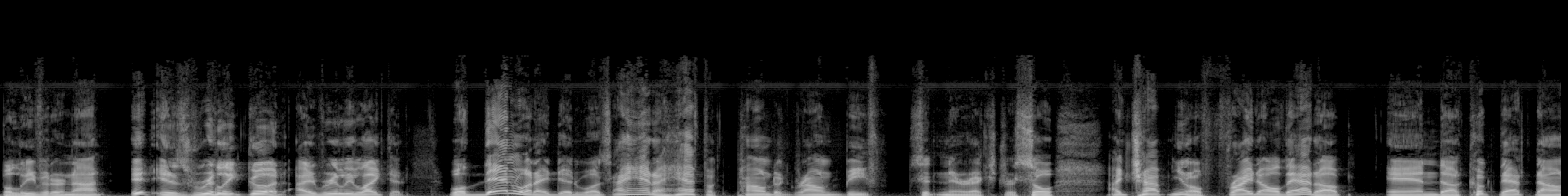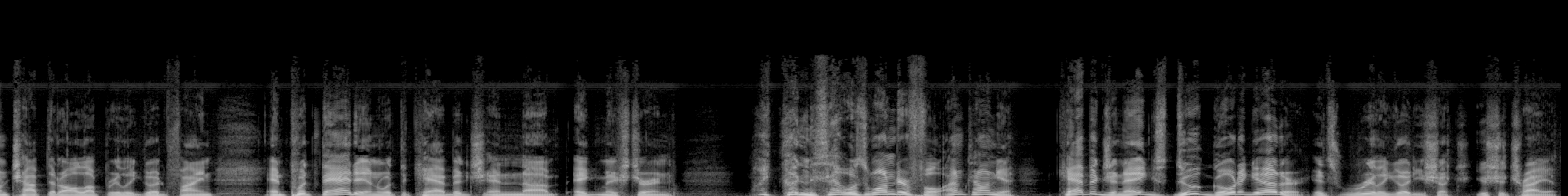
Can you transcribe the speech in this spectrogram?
Believe it or not, it is really good. I really liked it. Well, then what I did was I had a half a pound of ground beef sitting there extra. So I chopped, you know, fried all that up and uh, cooked that down, chopped it all up really good, fine, and put that in with the cabbage and uh, egg mixture. And my goodness, that was wonderful. I'm telling you, cabbage and eggs do go together. It's really good. You should you should try it.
